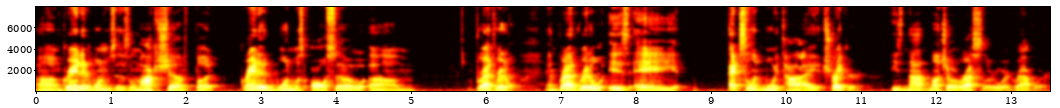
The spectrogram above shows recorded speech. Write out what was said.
Um, granted, one was Islam Makhachev, but granted, one was also um, Brad Riddle, And Brad Riddle is a excellent Muay Thai striker. He's not much of a wrestler or a grappler.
